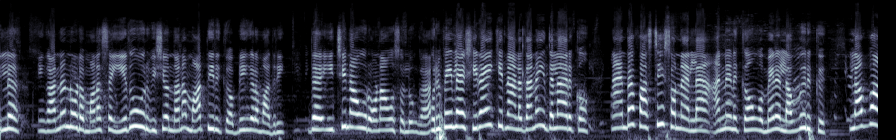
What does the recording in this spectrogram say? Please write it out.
இல்லை எங்கள் அண்ணனோட மனசை ஏதோ ஒரு விஷயம் தானே மாற்றிருக்கு அப்படிங்கிற மாதிரி. இந்த இச்சினாவும் ரோனாவும் சொல்லுங்க. ஒருவேளை ஷிராய்க்கினால தானே இதெல்லாம் இருக்கும். நான் தான் ஃபஸ்ட்டே சொன்னேன்ல அண்ணனுக்கு அவங்க மேலே லவ் இருக்கு. லவ்வா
